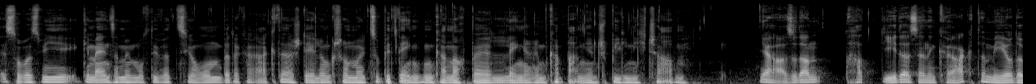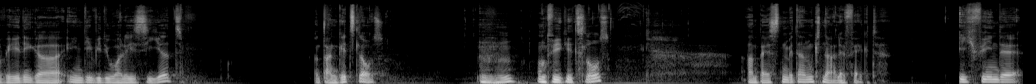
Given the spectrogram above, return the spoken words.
sowas wie gemeinsame Motivation bei der Charaktererstellung schon mal zu bedenken, kann auch bei längerem Kampagnenspiel nicht schaden. Ja, also dann hat jeder seinen Charakter mehr oder weniger individualisiert und dann geht's los. Mhm. Und wie geht's los? Am besten mit einem Knalleffekt. Ich finde,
